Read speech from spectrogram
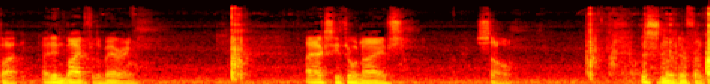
But I didn't buy it for the bearing. I actually throw knives, so this is no different.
